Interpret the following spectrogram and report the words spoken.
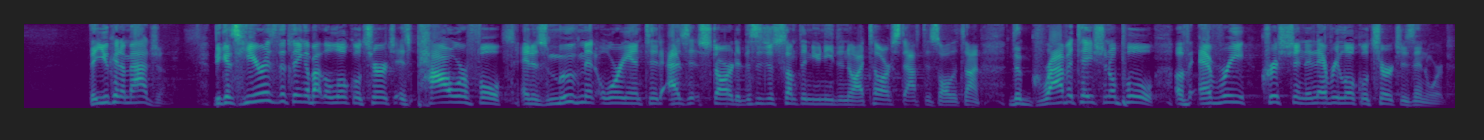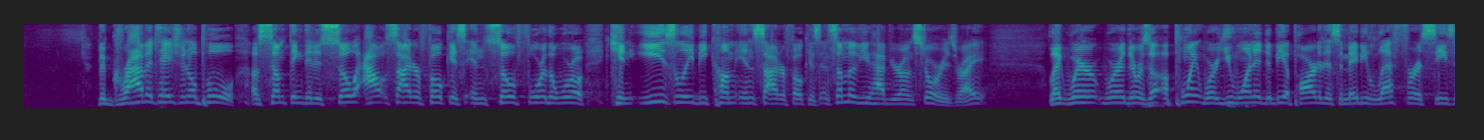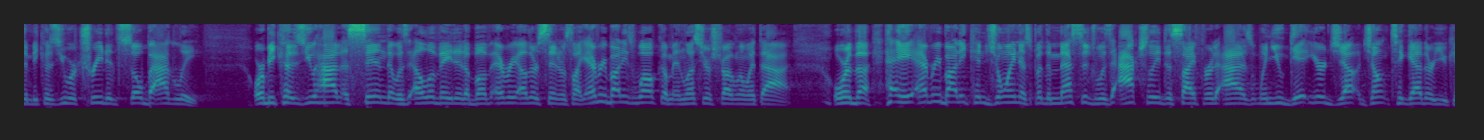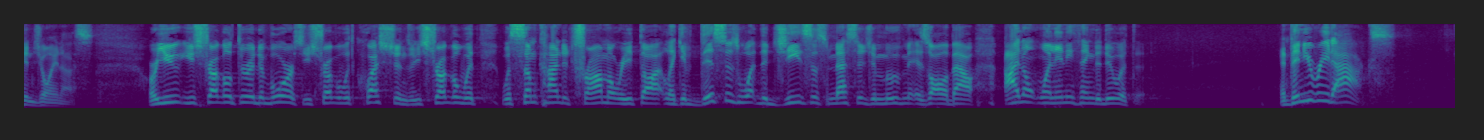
that you can imagine. Because here is the thing about the local church is powerful and is movement oriented as it started. This is just something you need to know. I tell our staff this all the time. The gravitational pull of every Christian in every local church is inward. The gravitational pull of something that is so outsider focused and so for the world can easily become insider focused. And some of you have your own stories, right? Like where, where there was a, a point where you wanted to be a part of this and maybe left for a season because you were treated so badly or because you had a sin that was elevated above every other sin. It was like everybody's welcome unless you're struggling with that. Or the, hey, everybody can join us, but the message was actually deciphered as when you get your junk together, you can join us. Or you, you struggled through a divorce, you struggle with questions, or you struggle with, with some kind of trauma where you thought, like, if this is what the Jesus message and movement is all about, I don't want anything to do with it. And then you read Acts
